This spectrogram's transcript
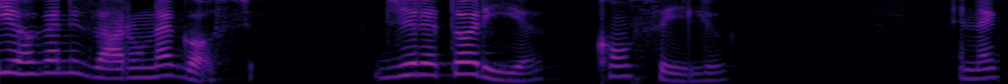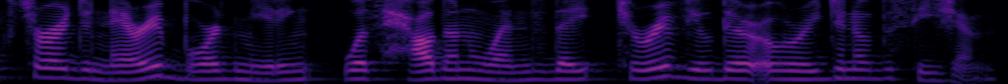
e organizar um negócio. Diretoria, conselho. An extraordinary board meeting was held on Wednesday to review their original decision.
